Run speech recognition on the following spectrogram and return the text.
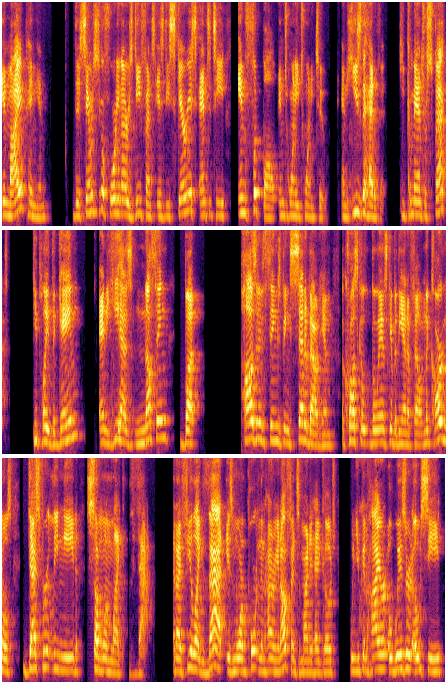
in my opinion, the San Francisco 49ers defense is the scariest entity in football in 2022. And he's the head of it. He commands respect. He played the game, and he has nothing but positive things being said about him across the landscape of the NFL. And the Cardinals desperately need someone like that. And I feel like that is more important than hiring an offensive minded head coach when you can hire a wizard OC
